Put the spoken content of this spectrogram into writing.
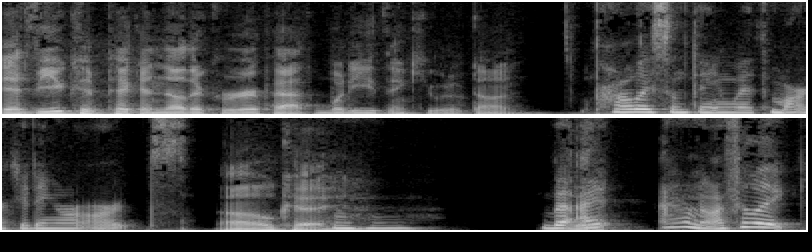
If you could pick another career path, what do you think you would have done? Probably something with marketing or arts. Oh, okay. hmm But I, I don't know. I feel like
